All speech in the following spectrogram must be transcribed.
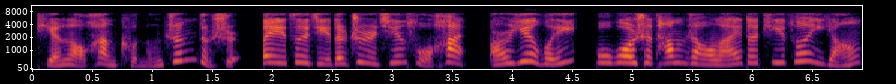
田老汉可能真的是被自己的至亲所害，而叶维不过是他们找来的替罪羊。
